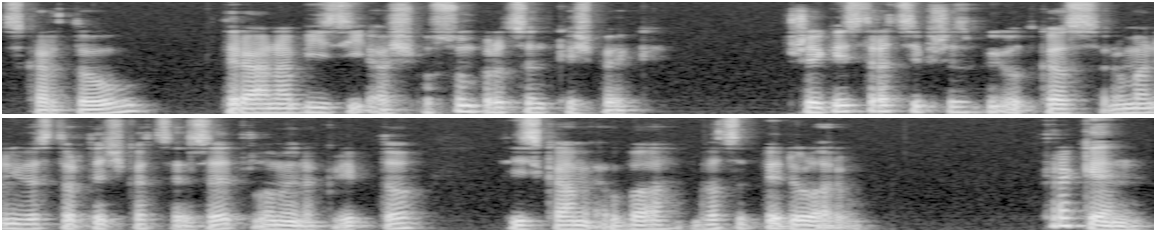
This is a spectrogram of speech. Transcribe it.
s kartou, která nabízí až 8% cashback. Při registraci přes můj odkaz romaninvestor.cz lomeno krypto získáme oba 25 dolarů. Kraken.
